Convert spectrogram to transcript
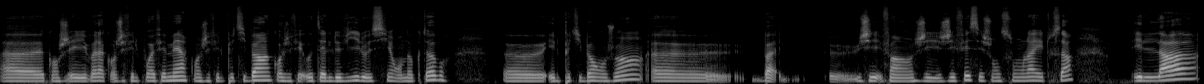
quand j'ai voilà, quand j'ai fait le point éphémère, quand j'ai fait le petit bain, quand j'ai fait hôtel de ville aussi en octobre. Euh, et le petit bain en juin, euh, bah, euh, j'ai fait ces chansons-là et tout ça. Et là,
